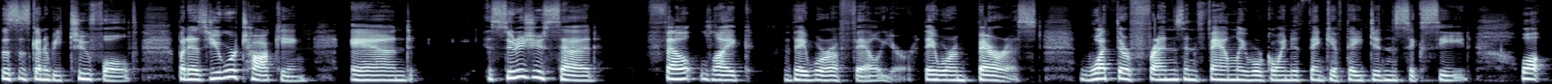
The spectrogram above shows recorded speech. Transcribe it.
this is going to be twofold but as you were talking and as soon as you said felt like they were a failure. They were embarrassed, what their friends and family were going to think if they didn't succeed. Well,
